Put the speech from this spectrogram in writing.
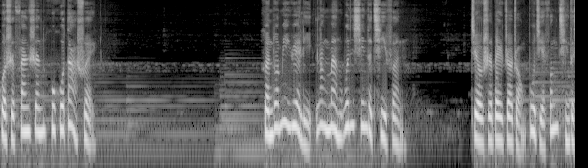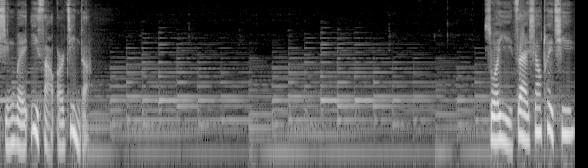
或是翻身呼呼大睡。很多蜜月里浪漫温馨的气氛，就是被这种不解风情的行为一扫而尽的。所以在消退期，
